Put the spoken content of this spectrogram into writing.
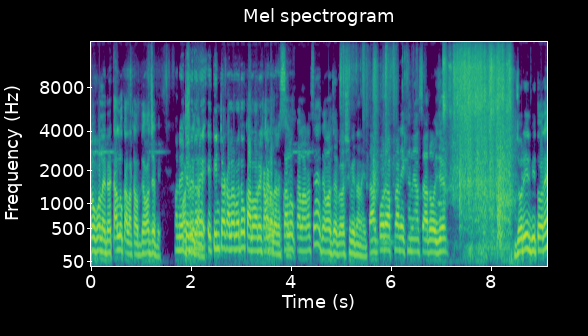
ডবল এটা কালো কালারটাও দেওয়া যাবে। মানে এটার ভিতরে এই তিনটা কালার বাদেও কালো আর একটা কালার আছে। কালো কালার আছে দেওয়া যাবে অসুবিধা নাই। তারপরে আপনার এখানে আছে আরও ওই যে জরির ভিতরে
